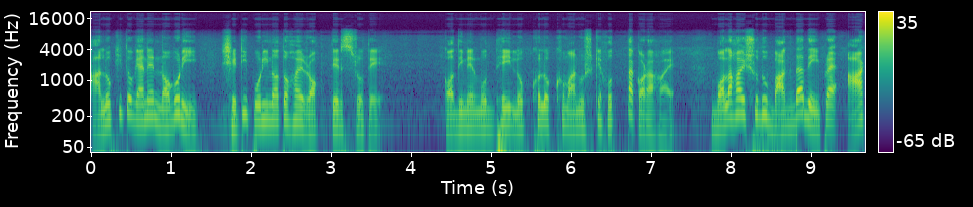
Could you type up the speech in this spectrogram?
আলোকিত জ্ঞানের নগরী, সেটি পরিণত হয় রক্তের স্রোতে। কদিনের মধ্যেই লক্ষ লক্ষ মানুষকে হত্যা করা হয়। বলা হয় শুধু বাগদাদেই প্রায় আট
